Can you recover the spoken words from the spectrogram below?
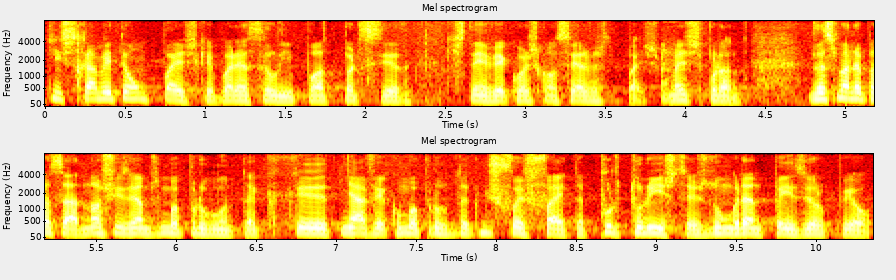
que isto realmente é um peixe que aparece ali. Pode parecer que isto tem a ver com as conservas de peixe. Mas, pronto, na semana passada nós fizemos uma pergunta que, que tinha a ver com uma pergunta que nos foi feita por turistas de um grande país europeu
